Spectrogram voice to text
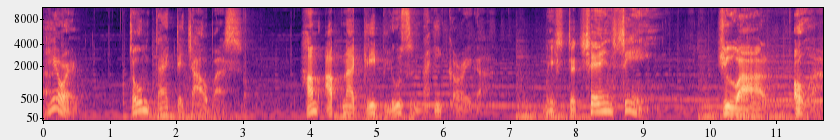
है। तुम देखते जाओ बस। हम अपना ग्रिप लूज नहीं करेगा। Mister Chain Singh you are over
